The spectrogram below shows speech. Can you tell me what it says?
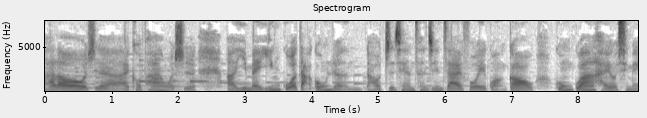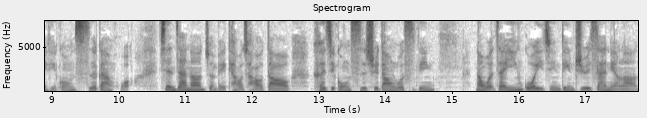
Hello，我是爱扣潘，我是啊一枚英国打工人，然后之前曾经在 4A 广告公关还有新媒体公司干活，现在呢准备跳槽到科技公司去当螺丝钉。那我在英国已经定居三年了，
